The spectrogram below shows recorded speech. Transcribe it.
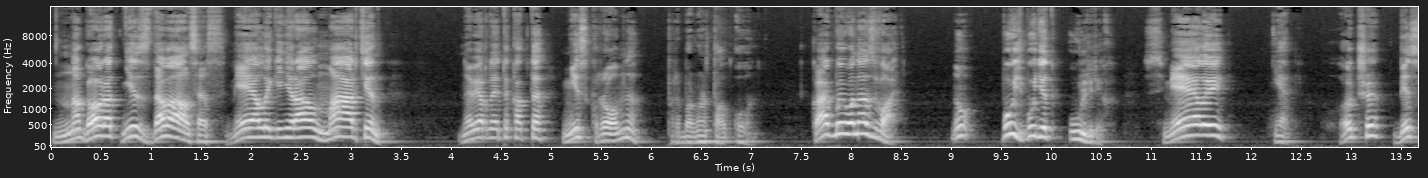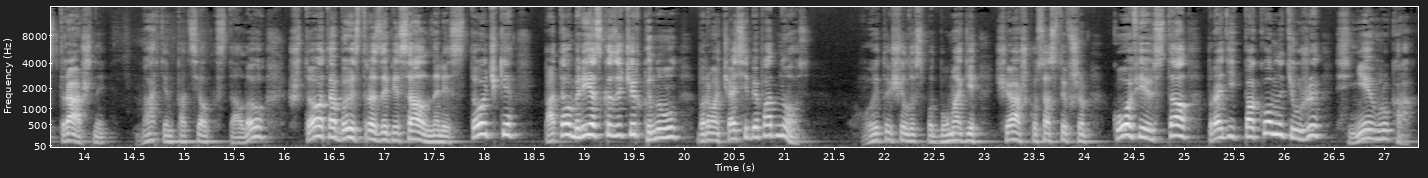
но город не сдавался. Смелый генерал Мартин. Наверное, это как-то нескромно, пробормотал он. Как бы его назвать? Ну, пусть будет Ульрих. Смелый? Нет, лучше бесстрашный. Мартин подсел к столу, что-то быстро записал на листочке, потом резко зачеркнул, бормоча себе под нос. Вытащил из-под бумаги чашку с остывшим кофе и встал бродить по комнате уже с ней в руках.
